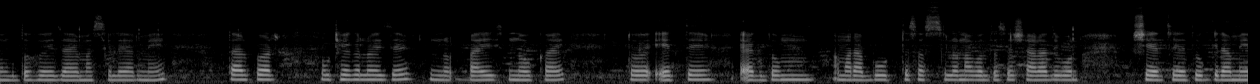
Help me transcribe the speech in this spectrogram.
মুগ্ধ হয়ে যায় আমার ছেলে আর মেয়ে। তারপর উঠে গেল এই যে বাইশ নৌকায়। তো এতে একদম আমার আব্বু উঠতে চাচ্ছিল না, বলতেছে সারা জীবন সে যেহেতু গ্রামে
